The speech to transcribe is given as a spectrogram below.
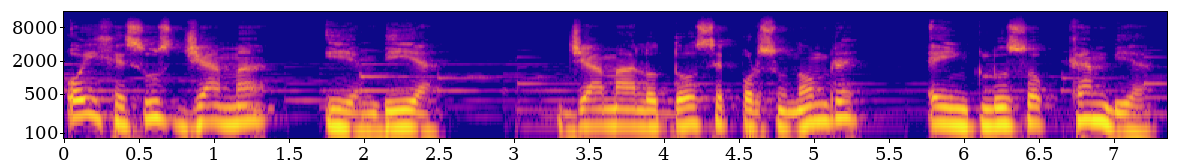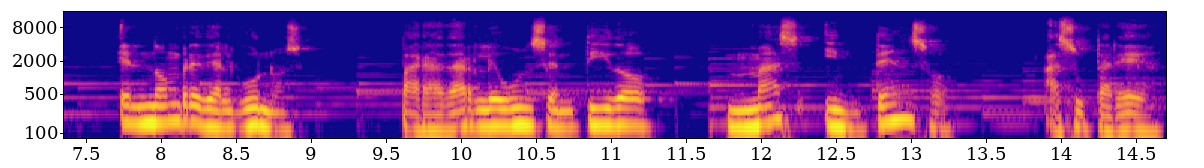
Hoy Jesús llama y envía, llama a los doce por su nombre e incluso cambia el nombre de algunos para darle un sentido más intenso a su tarea.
